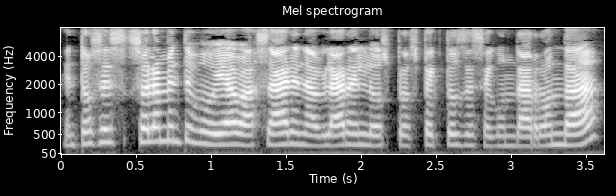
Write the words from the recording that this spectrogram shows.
Entonces solamente me voy a basar en hablar en los prospectos de segunda ronda.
